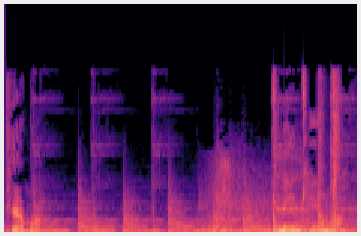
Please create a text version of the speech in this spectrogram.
Camera. Main camera.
